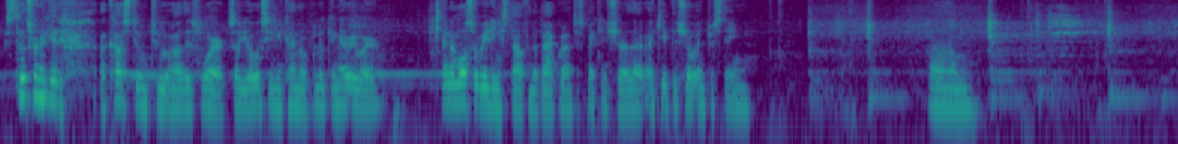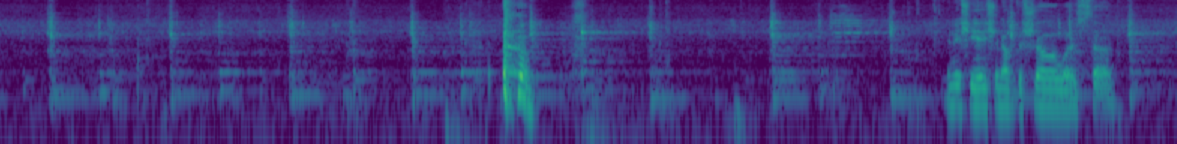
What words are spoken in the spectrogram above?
Still trying to get accustomed to how this works. So you always see me kind of looking everywhere. And I'm also reading stuff in the background, just making sure that I keep the show interesting. Um, initiation of the show was uh,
